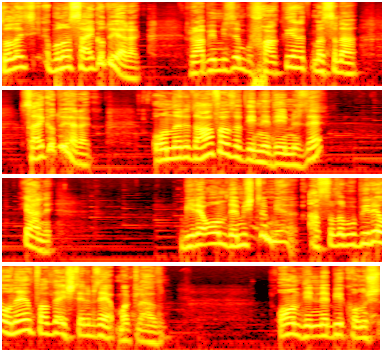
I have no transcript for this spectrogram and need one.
Dolayısıyla buna saygı duyarak, Rabbimizin bu farklı yaratmasına saygı duyarak onları daha fazla dinlediğimizde yani 1'e 10 demiştim ya. Aslında bu 1'e 10'u en fazla eşlerimize yapmak lazım. 10 dinle bir konuş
